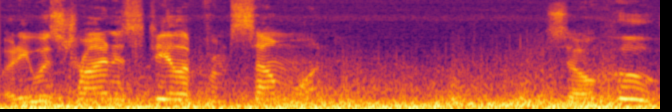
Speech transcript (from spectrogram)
But he was trying to steal it from someone. So who?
